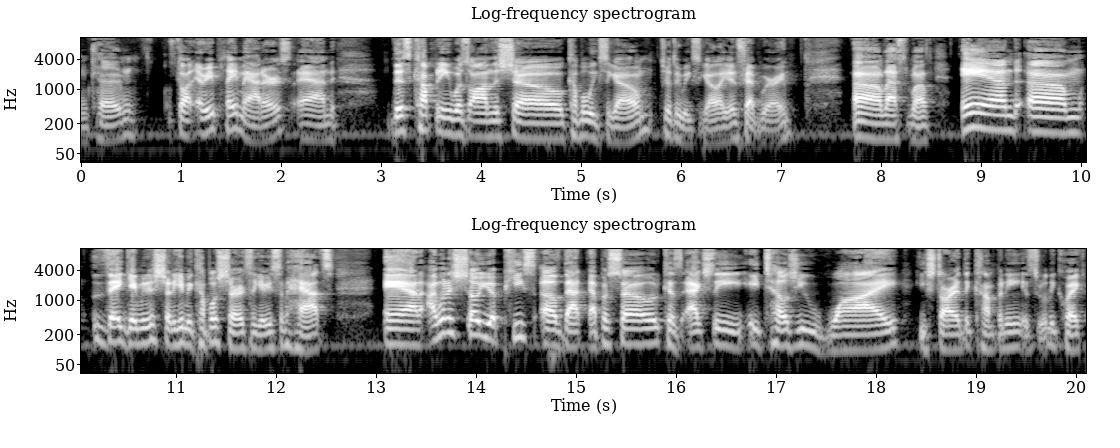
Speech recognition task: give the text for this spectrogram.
Okay, it's called Every Play Matters, and this company was on the show a couple weeks ago, two or three weeks ago, like in February. Uh, last month, and um, they gave me this shirt. They gave me a couple of shirts. They gave me some hats, and I'm going to show you a piece of that episode because actually it tells you why he started the company. It's really quick,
